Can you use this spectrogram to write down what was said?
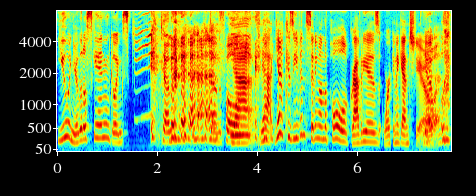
you and your little skin going ski down the, down the pole. Yeah, yeah, yeah. Because even sitting on the pole, gravity is working against you. Yep.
